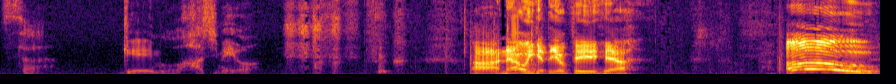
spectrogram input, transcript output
さあゲームを始めよ Ah, now we get the OP. Yeah. Oh,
